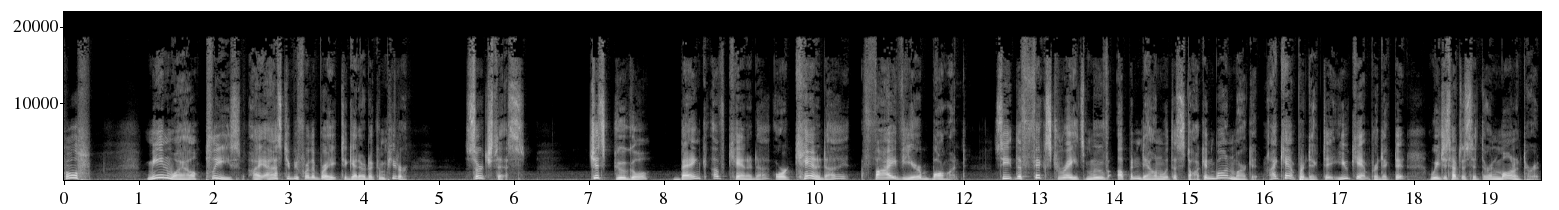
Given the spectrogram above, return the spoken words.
Whew. Meanwhile, please, I asked you before the break to get out a computer. Search this. Just Google Bank of Canada or Canada five year bond. See, the fixed rates move up and down with the stock and bond market. I can't predict it. You can't predict it. We just have to sit there and monitor it.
